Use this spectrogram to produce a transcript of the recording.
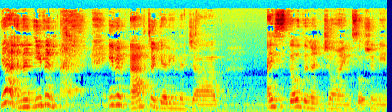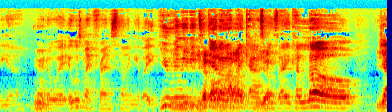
yeah, and then even even after getting the job, I still didn't join social media right Mm. away. It was my friends telling me like, "You You really need need to get on on my that." cast." Yeah. It's like, "Hello, Yeah.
